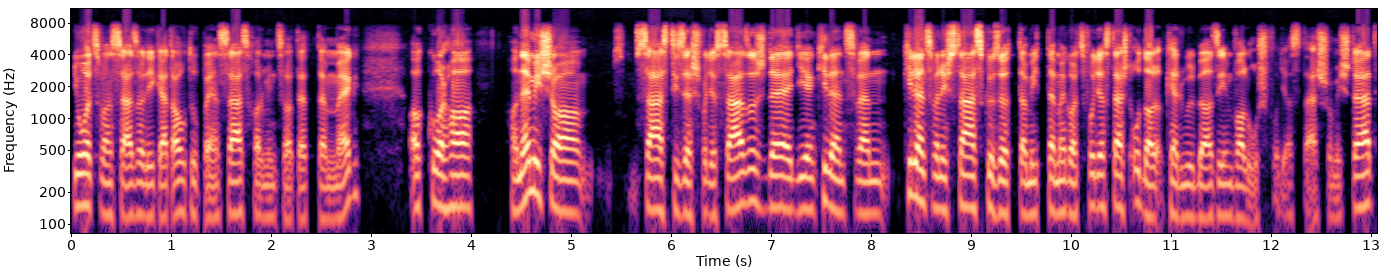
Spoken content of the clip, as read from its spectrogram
80%-át autópályán 130-al tettem meg, akkor ha, ha nem is a 110-es vagy a 100-as, de egy ilyen 90, 90 és 100 között, amit te megadsz fogyasztást, oda kerül be az én valós fogyasztásom is. Tehát,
